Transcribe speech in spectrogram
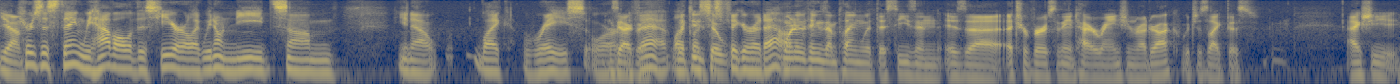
Yeah. here's this thing. We have all of this here. Like we don't need some, you know, like race or Exactly. event. Like let's just figure it out. One of the things I'm playing with this season is uh, a traverse of the entire range in Red Rock, which is like this. Actually,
